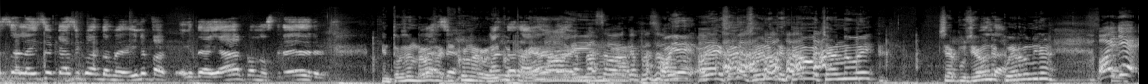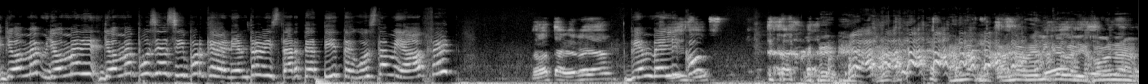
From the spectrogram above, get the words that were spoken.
esa la hice casi cuando me vine pa- de allá con ustedes. entonces andabas aquí con la rolita Cuando la- tragando No, ¿qué ahí pasó? ¿Qué pasó? Oye, oye, ¿sabes, sabes lo que estaba bachando, güey? Se pusieron de acuerdo, mira. Oye, yo me, yo me, yo me puse así porque venía a entrevistarte a ti. ¿Te gusta mi outfit? No, también allá. ¿Bien Sí, bélico? sí. anda, anda bélica la viejona.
